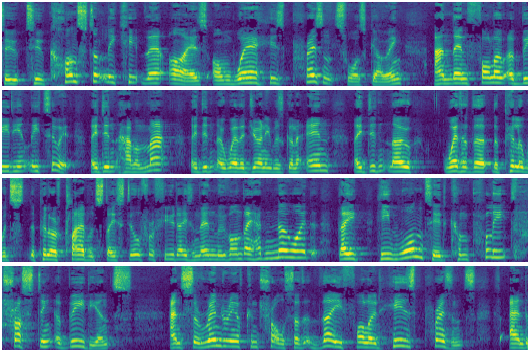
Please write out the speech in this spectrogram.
to, to constantly keep their eyes on where his presence was going and then follow obediently to it. They didn't have a map. They didn't know where the journey was going to end. They didn't know whether the, the, pillar would, the pillar of cloud would stay still for a few days and then move on. They had no idea. They, he wanted complete trusting obedience and surrendering of control so that they followed his presence and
